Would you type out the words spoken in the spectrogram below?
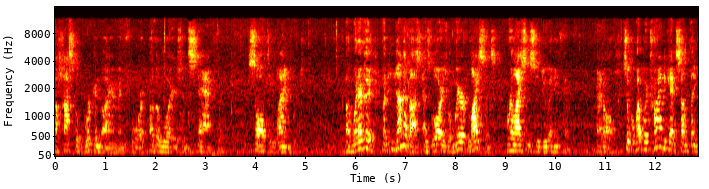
a hostile work environment for other lawyers and staff with salty language. But whatever they, but none of us as lawyers, when we're licensed, we're licensed to do anything at all. So, but we're trying to get something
